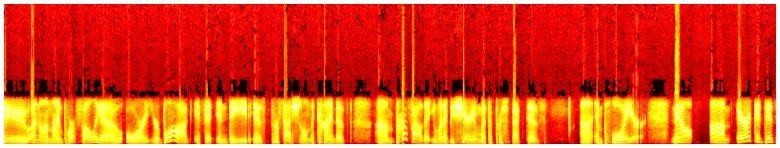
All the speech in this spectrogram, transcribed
to an online portfolio or your blog if it indeed is professional and the kind of um, profile that you want to be sharing with a prospective uh, employer. Now, um, Erica did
